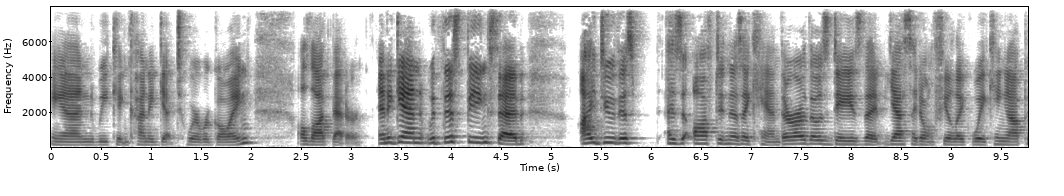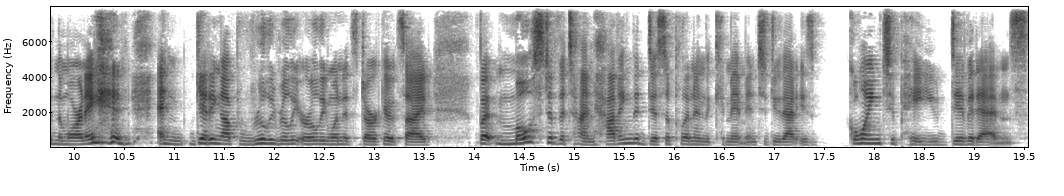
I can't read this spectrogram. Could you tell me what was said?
and we can kind of get to where we're going a lot better. And again, with this being said, I do this as often as I can. There are those days that yes, I don't feel like waking up in the morning and and getting up really really early when it's dark outside, but most of the time having the discipline and the commitment to do that is going to pay you dividends.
